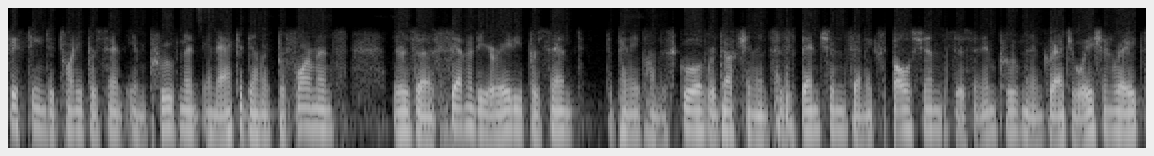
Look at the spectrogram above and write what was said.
15 to 20 percent improvement in academic performance. There's a 70 or 80 percent depending upon the school, reduction in suspensions and expulsions. There's an improvement in graduation rates.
